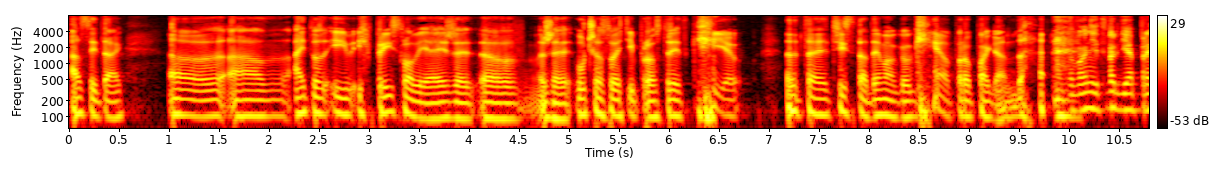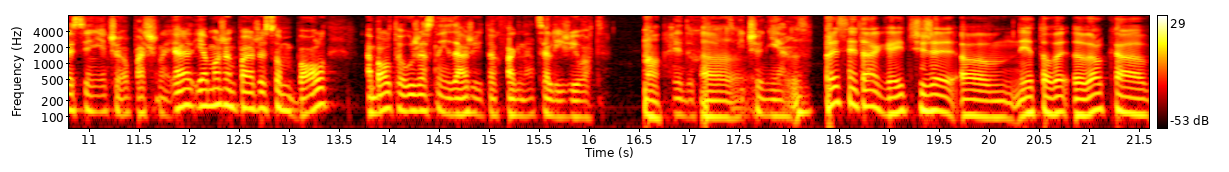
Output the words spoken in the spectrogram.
Asi tak. Uh, a aj to ich príslovie je, že, uh, že učil sveti prostriedky je to je čistá demagogia a propaganda. Lebo oni tvrdia presne niečo opačné. Ja, ja môžem povedať, že som bol a bol to úžasný zážitok fakt na celý život. No, uh, cvičenia. Presne tak, hej, čiže uh, je to ve- veľká,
